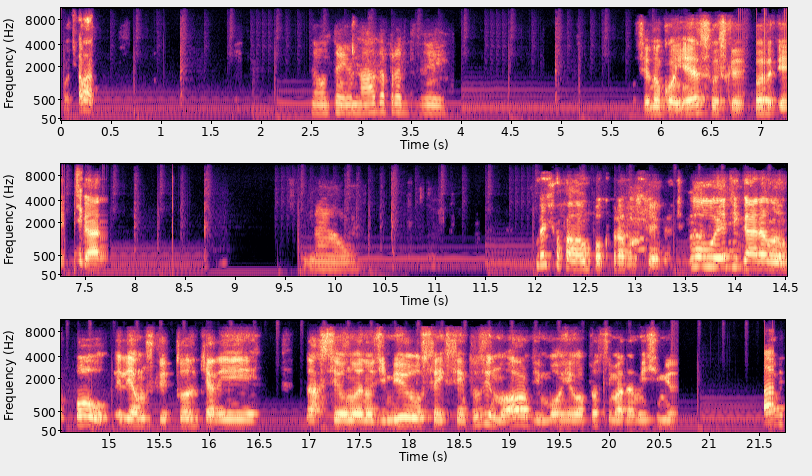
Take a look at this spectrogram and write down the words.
Pode falar. Não tenho nada para dizer. Você não conhece o escritor Edgar? Não. Deixa eu falar um pouco para você. O Edgar Allan Poe, ele é um escritor que ali nasceu no ano de 1609, morreu aproximadamente em 1909.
